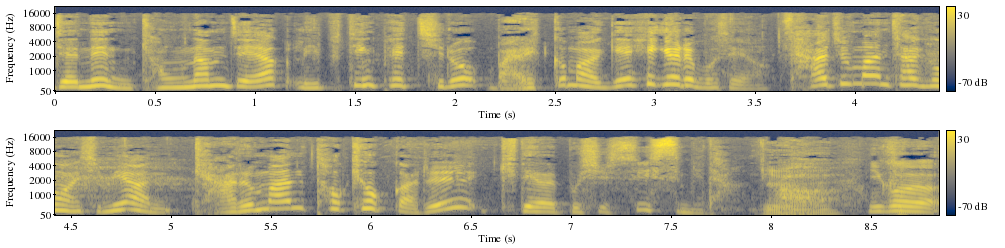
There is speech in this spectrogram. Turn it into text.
이제는 경남제약 리프팅 패치로 말끔하게 해결해 보세요. 4주만 착용하시면 갸름한 턱 효과를 기대해 보실 수 있습니다. 예. 이거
